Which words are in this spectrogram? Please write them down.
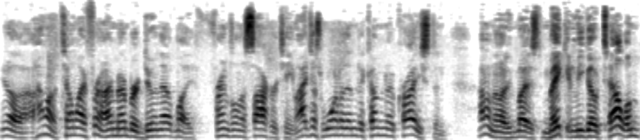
You know, I want to tell my friend, I remember doing that with my friends on the soccer team. I just wanted them to come to Christ. And I don't know, anybody's making me go tell them,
